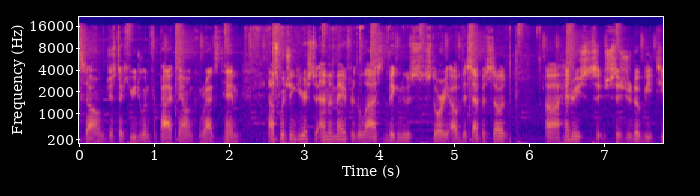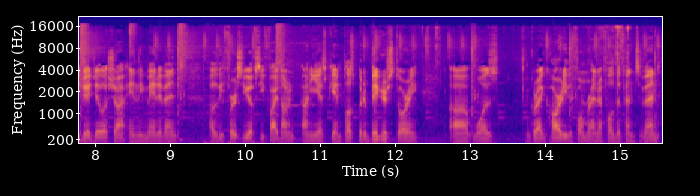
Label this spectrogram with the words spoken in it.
So just a huge win for Pacquiao, and congrats to him. Now switching gears to MMA for the last big news story of this episode. Uh, Henry Cejudo beat TJ Dillashaw in the main event of the first UFC fight on, on ESPN Plus. But a bigger story uh, was Greg Hardy, the former NFL defensive end.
